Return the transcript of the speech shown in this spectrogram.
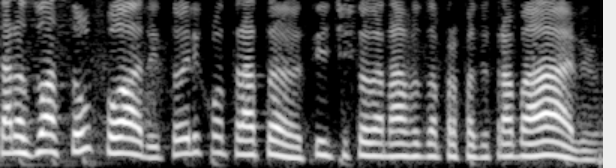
tá na zoação foda. Então ele contrata cientista da NASA pra fazer trabalho.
